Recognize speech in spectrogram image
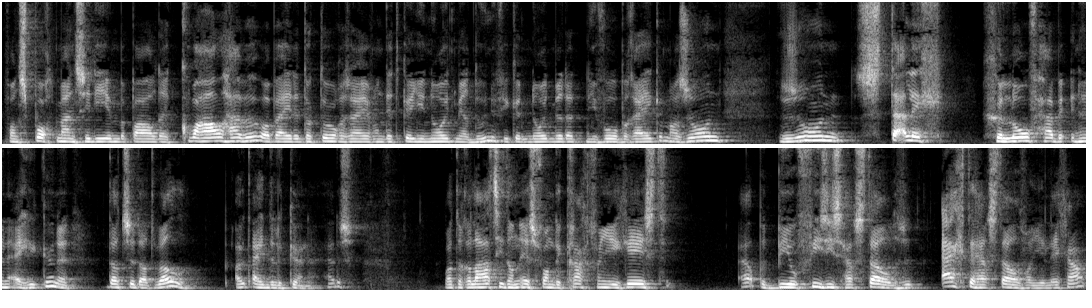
van sportmensen die een bepaalde kwaal hebben, waarbij de doktoren zeiden van dit kun je nooit meer doen of je kunt nooit meer dat niveau bereiken. Maar zo'n zo'n stellig geloof hebben in hun eigen kunnen, dat ze dat wel uiteindelijk kunnen. Dus wat de relatie dan is van de kracht van je geest op het biofysisch herstel. Dus het echte herstel van je lichaam.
